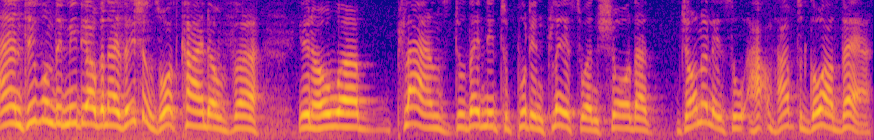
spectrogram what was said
and even the media organizations? What kind of uh, you know uh, plans do they need to put in place to ensure that journalists who have to go out there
